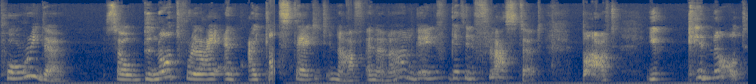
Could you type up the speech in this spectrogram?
poor reader. So do not rely, and I can't state it enough, and I know I'm getting, getting flustered, but you cannot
